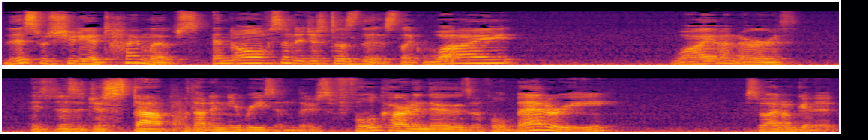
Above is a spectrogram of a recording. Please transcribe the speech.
This was shooting a time lapse, and all of a sudden it just does this. Like, why? Why on earth is, does it just stop without any reason? There's a full card in there. There's a full battery. So I don't get it.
